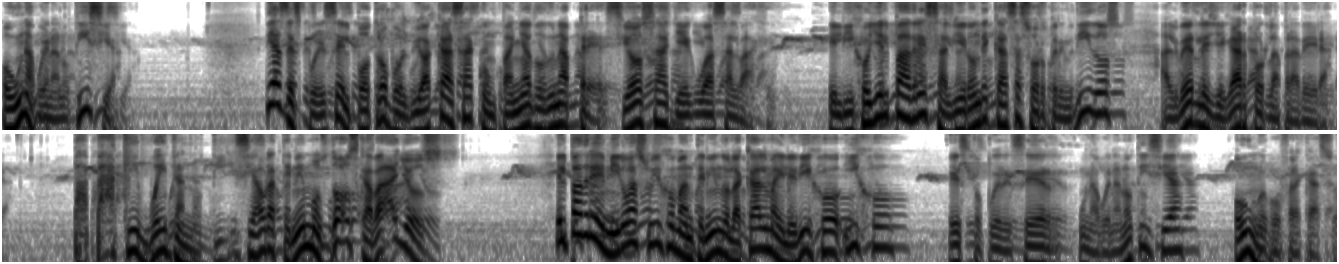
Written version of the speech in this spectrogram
o una buena noticia. Días después, el potro volvió a casa acompañado de una preciosa yegua salvaje. El hijo y el padre salieron de casa sorprendidos al verle llegar por la pradera. Papá, qué buena noticia, ahora tenemos dos caballos. El padre miró a su hijo manteniendo la calma y le dijo, Hijo, esto puede ser una buena noticia o un nuevo fracaso.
